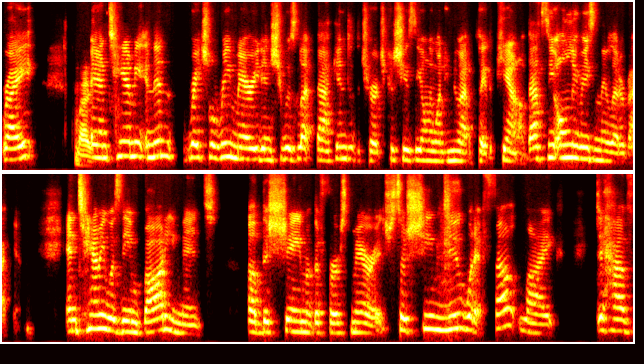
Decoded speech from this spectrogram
right? Right. And Tammy, and then Rachel remarried and she was let back into the church because she's the only one who knew how to play the piano. That's the only reason they let her back in. And Tammy was the embodiment of the shame of the first marriage. So she knew what it felt like to have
